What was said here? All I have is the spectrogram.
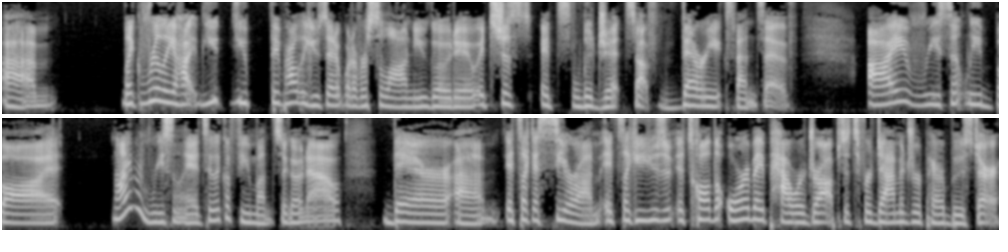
um, like really high. You you they probably use it at whatever salon you go to. It's just it's legit stuff. Very expensive. I recently bought, not even recently. I'd say like a few months ago now. Their um, it's like a serum. It's like you use it. It's called the Oribe Power Drops. It's for damage repair booster.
